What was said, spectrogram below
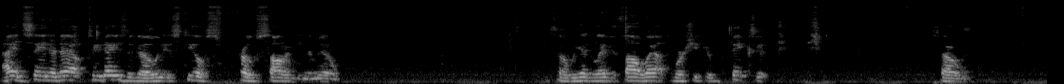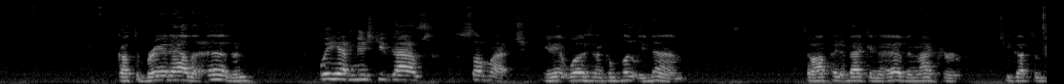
I had set it out two days ago, and it still froze solid in the middle. So we had to let it thaw out to where she could fix it. So got the bread out of the oven, We have missed you guys so much. and it wasn't completely done. So I put it back in the oven after she got the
